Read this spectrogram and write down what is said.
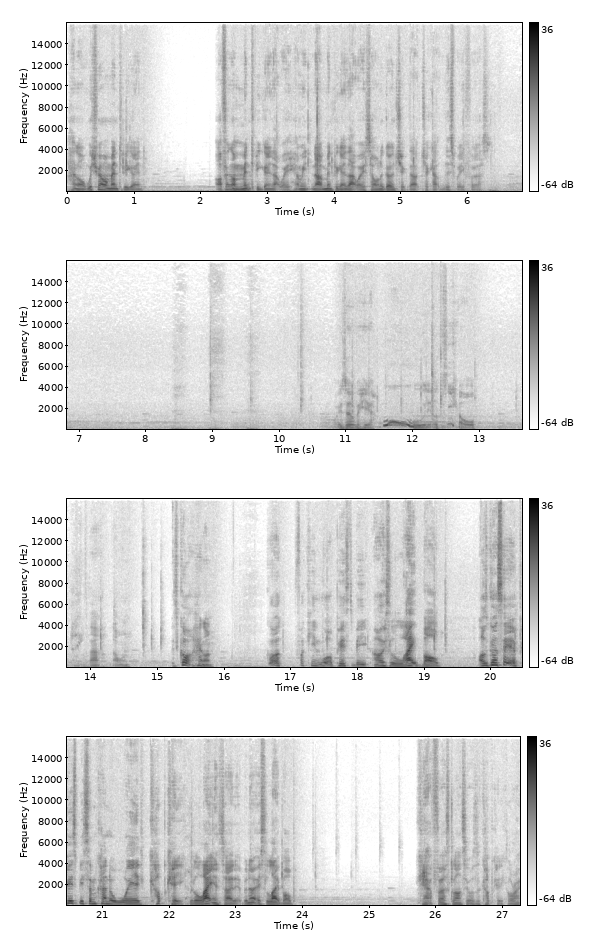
Hang on, which way am I meant to be going? I think I'm meant to be going that way. I mean, no, I'm meant to be going that way, so I want to go and check that, check out this way first. What is over here? Ooh, little keyhole. That, that one. It's got, hang on. Got a fucking, what appears to be, oh, it's a light bulb. I was going to say it appears to be some kind of weird cupcake with a light inside it, but no, it's a light bulb. Okay, at first glance it was a cupcake, alright?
